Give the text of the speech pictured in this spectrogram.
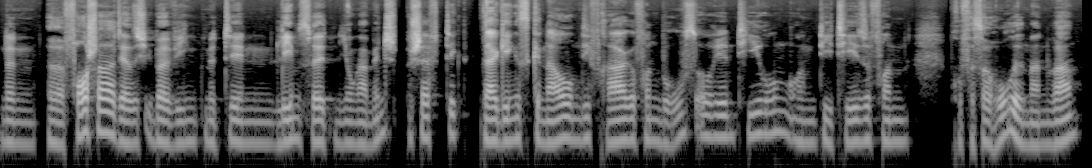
ein äh, Forscher, der sich überwiegend mit den Lebenswelten junger Menschen beschäftigt. Da ging es genau um die Frage von Berufsorientierung und die These von Professor Horelmann war,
